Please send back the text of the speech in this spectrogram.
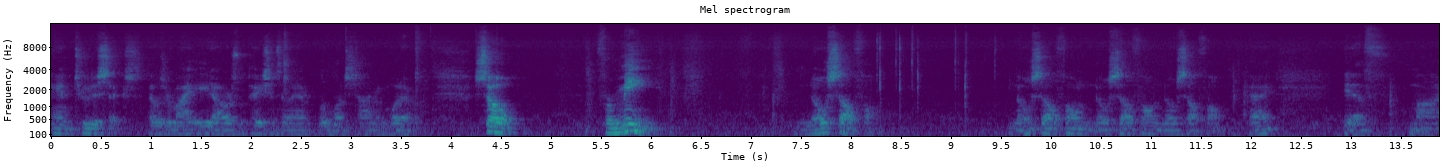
and two to six. Those are my eight hours with patients, and I have a little lunchtime and whatever. So, for me, no cell phone. No cell phone, no cell phone, no cell phone, okay? If my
